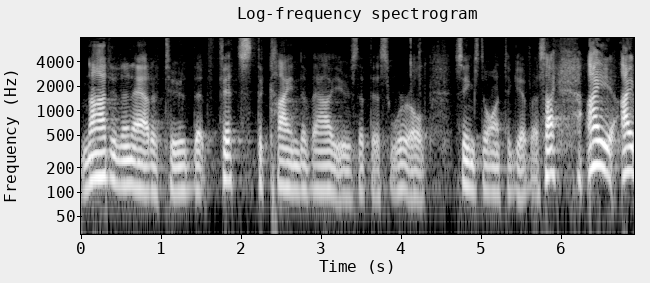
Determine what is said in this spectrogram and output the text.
not in an attitude that fits the kind of values that this world seems to want to give us. I, I, I,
